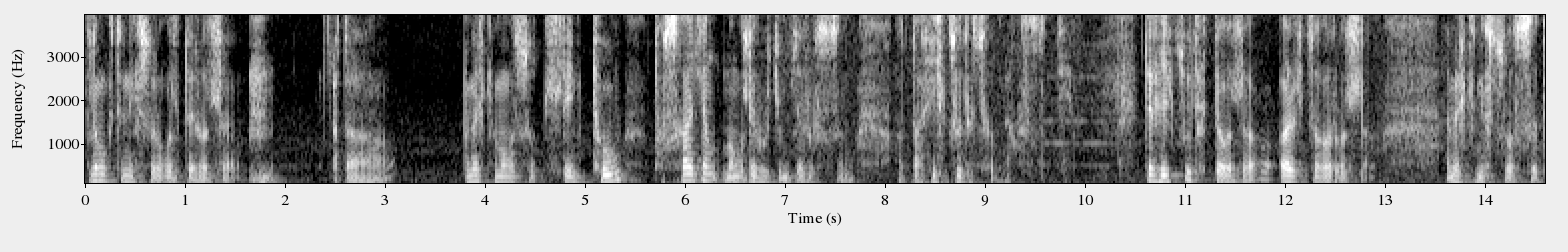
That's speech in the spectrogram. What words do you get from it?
Блумингтон их сургууль дээр бол одоо Америк Монгол судлалын төв тусгайлан Монголын хөгжим зориулсан одоо хилцүүлэг зохион байгуулсан тийм. Тэр хилцүүлэгтээ бол ойролцоогоор бол Америк нэгдсэн улсад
